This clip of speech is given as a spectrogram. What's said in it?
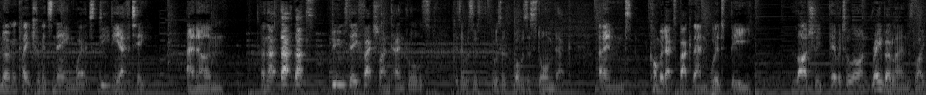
nomenclature of its name, where it's DDFT, and um, and that, that that's Doomsday Fetchland Tendrils because it was a, it was a, what was a Storm deck, and combo decks back then would be largely pivotal on Rainbow lands like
